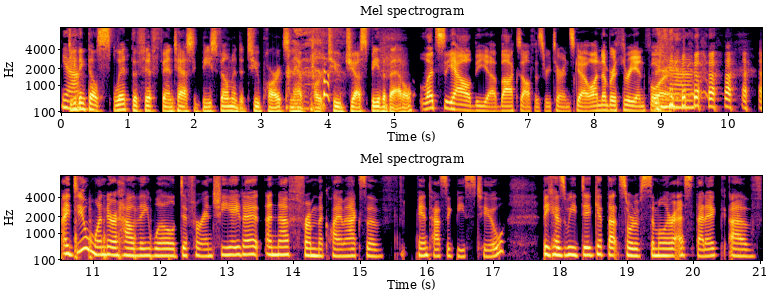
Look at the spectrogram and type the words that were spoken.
Yeah. Do you think they'll split the fifth Fantastic Beast film into two parts and have part two just be the battle? Let's see how the uh, box office returns go on number three and four. Yeah. I do wonder how they will differentiate it enough from the climax of Fantastic Beasts 2 because we did get that sort of similar aesthetic of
